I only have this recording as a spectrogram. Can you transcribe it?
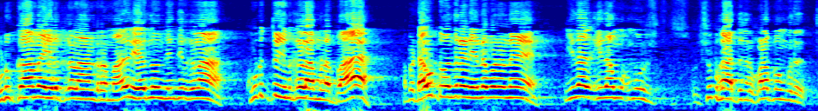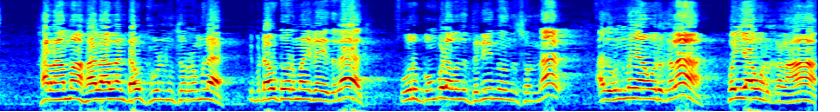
கொடுக்காம இருக்கலாம்ன்ற மாதிரி எதுவும் செஞ்சிருக்கலாம். கொடுத்து இருக்கலாம்லப்பா. அப்ப டவுட் வந்து என்ன பண்ணணும்? இதான் இதான் சுபகாத்துங்கிற குழப்பங்கிறது ஹராமா ஹலாலாம் டவுட்ஃபுல்னு சொல்றோம்ல. இப்ப டவுட் வருமா இல்ல இதுல? ஒரு பொம்பளை வந்து திடீர்னு வந்து சொன்னால் அது உண்மையாவும் இருக்கலாம் பொய்யாவும் இருக்கலாம்.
